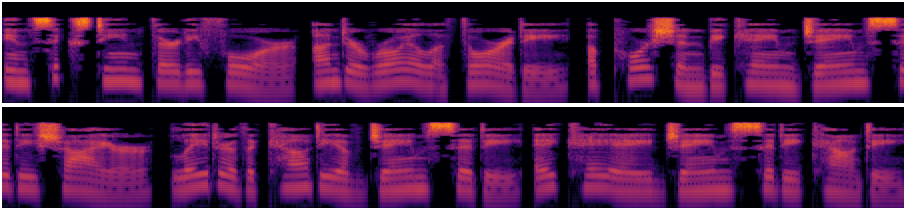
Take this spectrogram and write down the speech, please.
In 1634, under royal authority, a portion became James City Shire, later the county of James City aka James City County.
